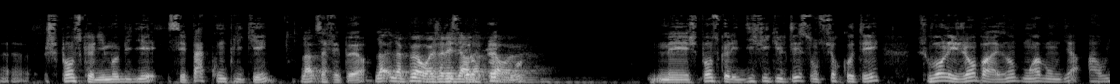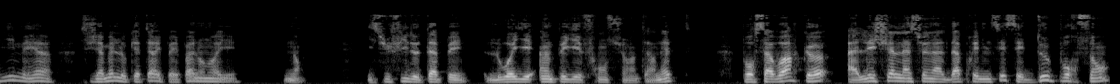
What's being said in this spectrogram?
Euh, je pense que l'immobilier, c'est pas compliqué, la, ça fait peur, la, la peur, ouais, j'allais dire la peur. peur, ouais. mais je pense que les difficultés sont surcotées. Souvent, les gens, par exemple, moi, vont me dire ah oui, mais euh, si jamais le locataire il paye pas le loyer, non. Il suffit de taper loyer impayé France sur Internet pour savoir que à l'échelle nationale, d'après l'INSEE, c'est 2%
